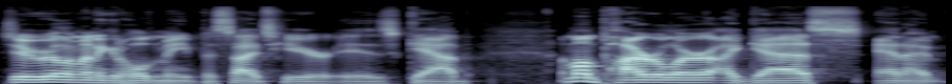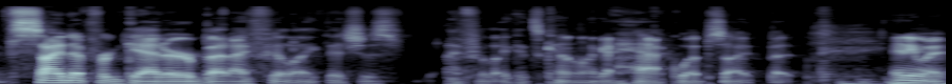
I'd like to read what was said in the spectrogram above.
So if you really want to get a hold of me, besides here is Gab. I'm on Parler, I guess, and I've signed up for Gettr, but I feel like that's just I feel like it's kind of like a hack website. But anyway,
